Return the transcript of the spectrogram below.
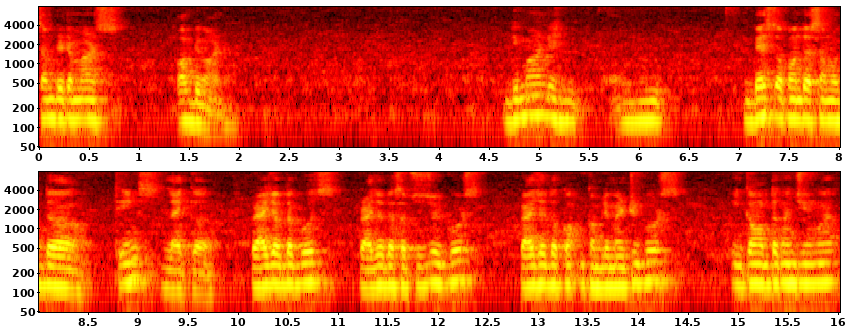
some determinants of demand. Demand is based upon the some of the things like uh, price of the goods price of the substitute goods price of the com- complementary goods income of the consumer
